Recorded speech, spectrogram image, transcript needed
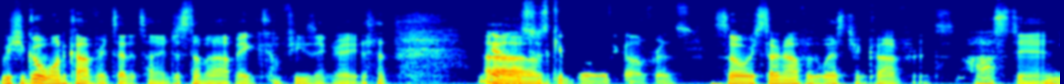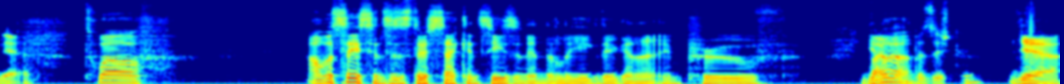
We should go one conference at a time just to not make it confusing, right? Yeah, let's Um, just keep going with the conference. So we're starting off with Western Conference. Austin. Yeah. 12. I would say since it's their second season in the league, they're going to improve. You By know one position. Yeah,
